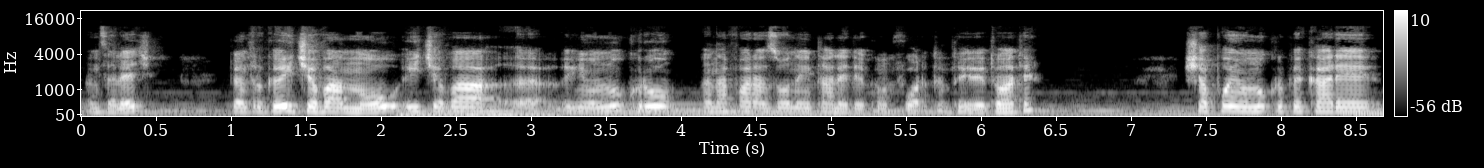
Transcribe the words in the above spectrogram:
înțelegi? Pentru că e ceva nou, e ceva, uh, e un lucru în afara zonei tale de confort, întâi de toate. Și apoi un lucru pe care,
